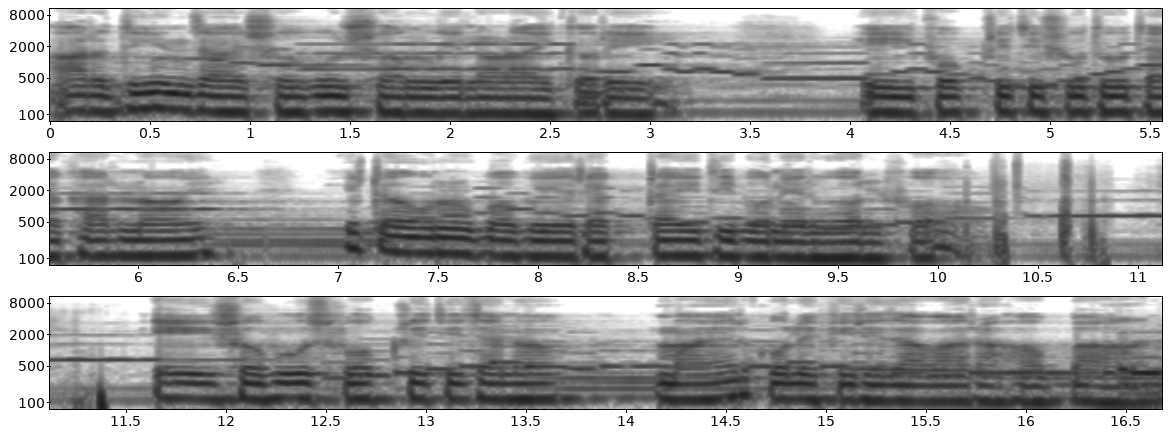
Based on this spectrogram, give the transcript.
আর দিন যায় সবুজ সঙ্গে লড়াই করে। এই প্রকৃতি শুধু দেখার নয়, এটা অনুভবের একটাই জীবনের গল্প। এই সবুজ প্রকৃতি যেন মায়ের কোলে ফিরে যাওয়ার আহ্বান।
